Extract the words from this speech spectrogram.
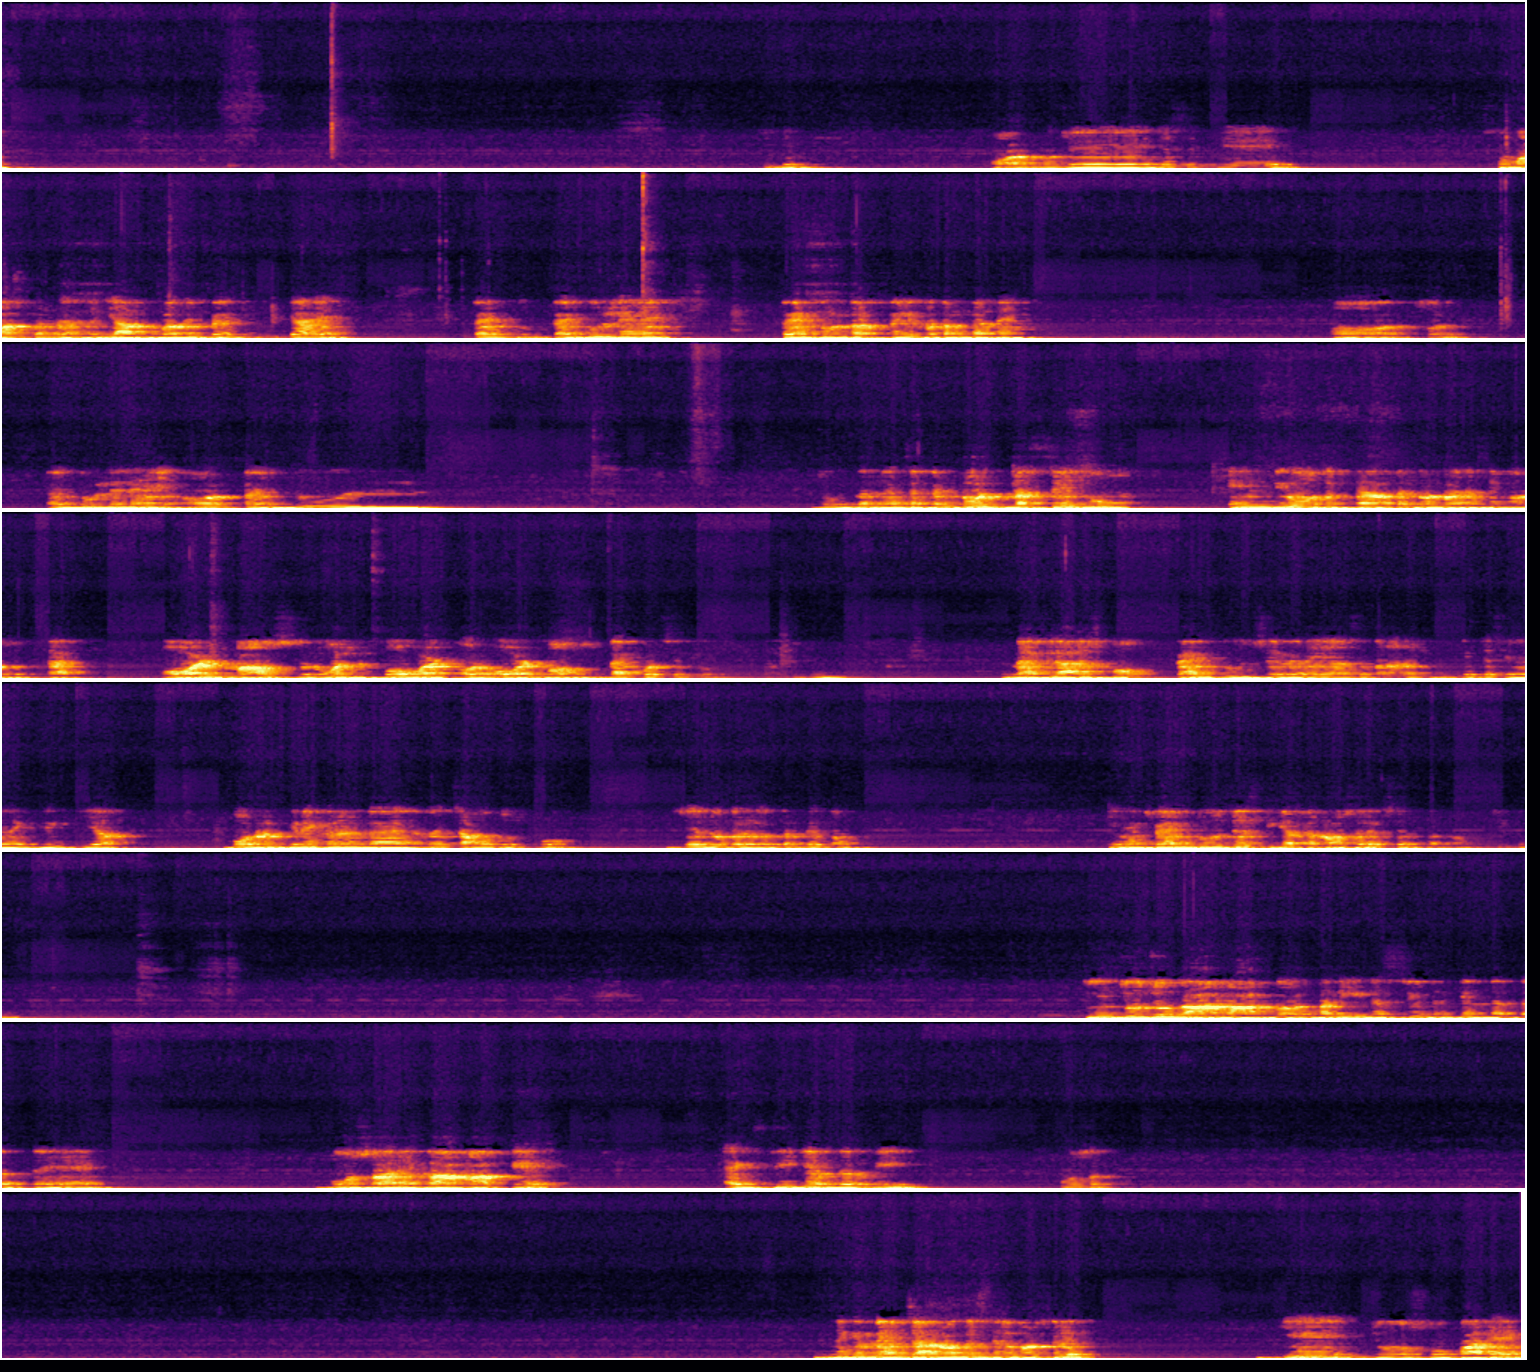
ठीक है और मुझे जैसे कि इसको मास्क करना है तो ये आपके पास है पेन क्या है? पेन टूल पेन टूल ले लें। पेन टूल का पहले खत्म कर दें। और सॉरी पेन टूल ले लें और पेन टूल जूम करना है। अच्छा कंट्रोल प्लस से जूम इन भी हो सकता है कंट्रोल माइनस से भी हो सकता है। ऑल्ट माउस रोल फॉरवर्ड और ऑल्ट माउस बैकवर्ड से भी हो सकता है। मैं फ़िलहाल इसको पेन टूल से मैंने यहाँ से बनाना शुरू किया जैसे मैंने क्लिक किया बॉर्डर ग्रे कलर का है मैं चाहूँ तो उसको येलो कलर का कर देता हूँ। ये मैं पेन टूल जस्ट क्या कर रहा हूँ सिलेक्शन कर रहा हूँ, ठीक है? ये जो जो काम आप नॉर्मली इलस्ट्रेटर के अंदर करते हैं, वो सारे काम आपके एक्सडी के अंदर भी हो सकते देखिए मैं चाह रहा हूँ कि सिर्फ़ और सिर्फ़ ये जो सोफा है,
